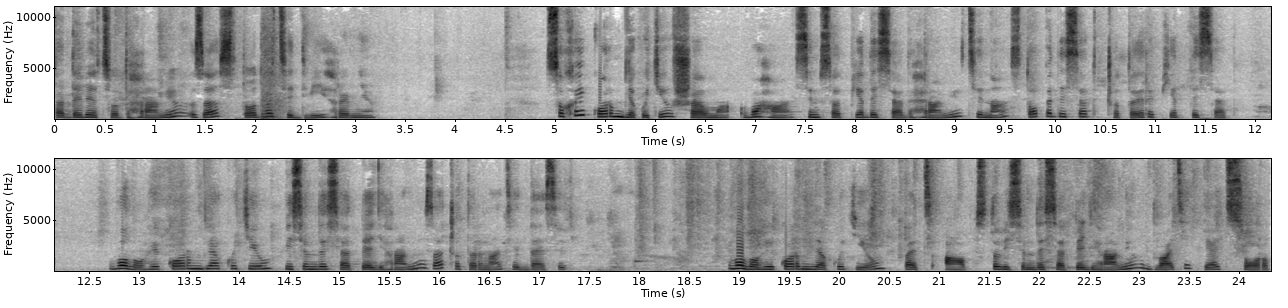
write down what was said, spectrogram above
та 900 грамів за 122 гривні. Сухий корм для котів шелма. Вага 750 грамів, ціна 154,50. Вологий корм для котів 85 грамів за 14,10. Вологий корм для котів Pets Up 185 грамів 25,40.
